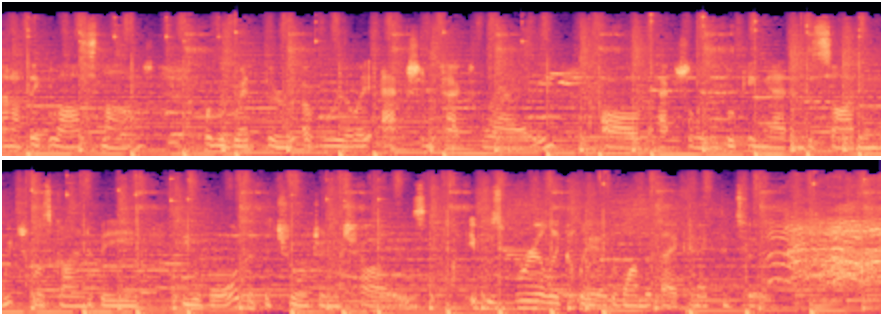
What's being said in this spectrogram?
And I think last night, when we went through a really action packed way of actually looking at and deciding which was going to be the award that the children chose, it was really clear the one that they connected to.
